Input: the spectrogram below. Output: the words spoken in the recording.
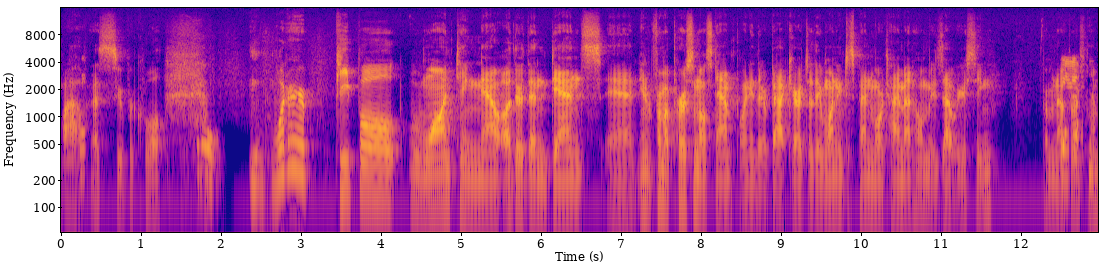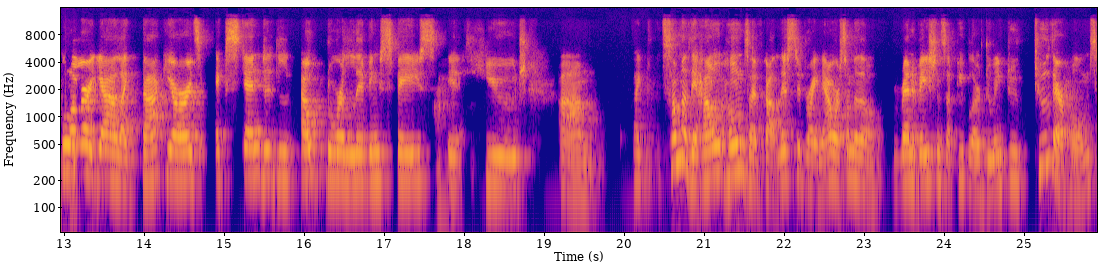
wow that's super cool. What are people wanting now other than dens and you know, from a personal standpoint in their backyards are they wanting to spend more time at home? Is that what you're seeing from an outdoor yeah, standpoint are, yeah like backyards extended outdoor living space mm-hmm. is huge. Um, like some of the homes I've got listed right now, or some of the renovations that people are doing to, to their homes,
